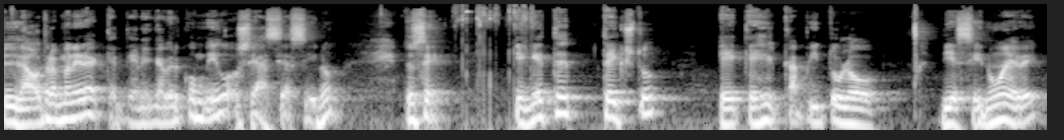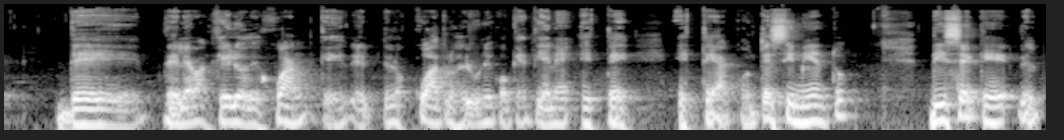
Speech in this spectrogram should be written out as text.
la otra manera que tiene que ver conmigo se hace así, ¿no? Entonces, en este texto, eh, que es el capítulo 19, del Evangelio de Juan, que de, los cuatro es el único que tiene este, este acontecimiento, dice que el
